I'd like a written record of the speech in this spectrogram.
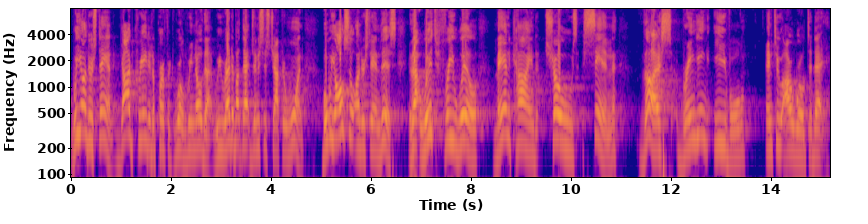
We understand God created a perfect world. We know that. We read about that Genesis chapter 1. But we also understand this that with free will, mankind chose sin, thus bringing evil into our world today.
